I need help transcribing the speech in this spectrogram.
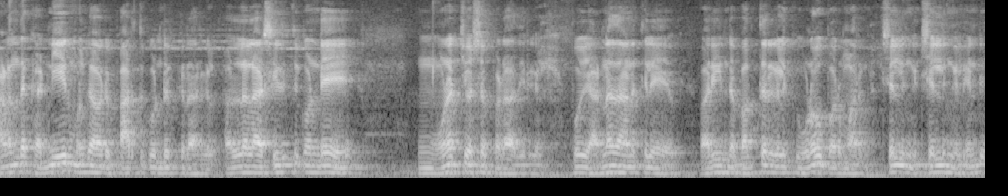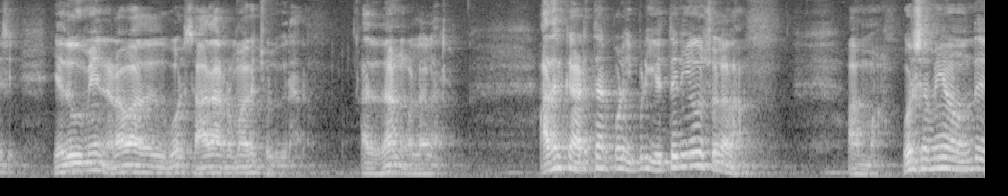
ஆனந்த கண்ணீர் மல்க அவரை பார்த்து கொண்டிருக்கிறார்கள். வள்ளலார் சிரித்து கொண்டே உணர்ச்சி வசப்படாதீர்கள். போய் அன்னதானத்திலே வருகின்ற பக்தர்களுக்கு உணவு பருமாறுங்கள். செல்லுங்கள் செல்லுங்கள் என்று எதுவுமே நடவாதது போல் சாதாரணமாக சொல்கிறார். அதுதான் வள்ளலார். அதற்கு அடுத்தாற் போல் இப்படி எத்தனையோ சொல்லலாம். ஆமாம் ஒரு சமயம் வந்து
